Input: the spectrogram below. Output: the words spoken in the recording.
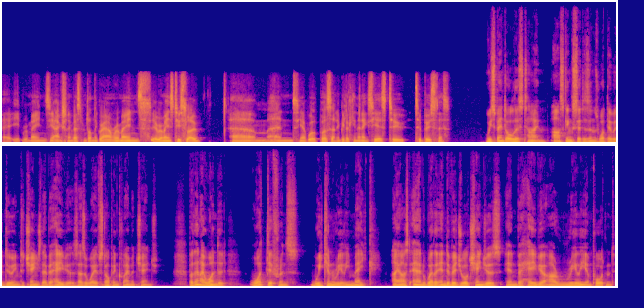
uh, it remains you know, actual investment on the ground remains it remains too slow, um, and we'll we'll certainly be looking in the next years to to boost this. We spent all this time asking citizens what they were doing to change their behaviors as a way of stopping climate change. But then I wondered what difference we can really make. I asked Ed whether individual changes in behavior are really important,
